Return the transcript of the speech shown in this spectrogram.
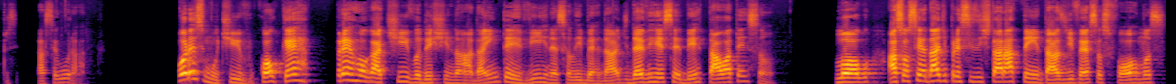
Precisa estar assegurado. Por esse motivo, qualquer prerrogativa destinada a intervir nessa liberdade deve receber tal atenção. Logo, a sociedade precisa estar atenta às diversas formas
